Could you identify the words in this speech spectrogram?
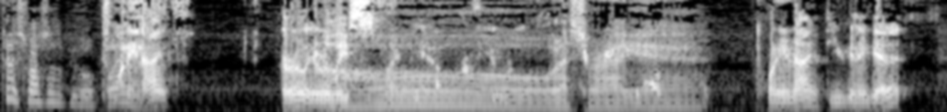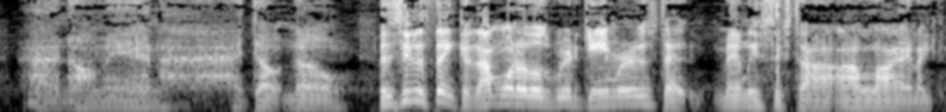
Could have sworn some people playing. 29th. Early releases might be out for a few. Oh, that's right, yeah. 29th, you to get it? I don't know, man. I don't know. This is the thing, because I'm one of those weird gamers that mainly sticks to on- online. Like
